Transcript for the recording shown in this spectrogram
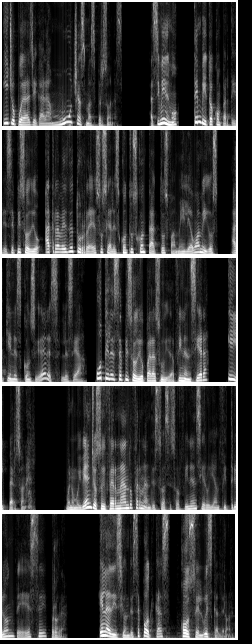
y yo pueda llegar a muchas más personas. Asimismo, te invito a compartir este episodio a través de tus redes sociales con tus contactos, familia o amigos a quienes consideres les sea útil este episodio para su vida financiera y personal. Bueno, muy bien, yo soy Fernando Fernández, tu asesor financiero y anfitrión de este programa. En la edición de este podcast, José Luis Calderón.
